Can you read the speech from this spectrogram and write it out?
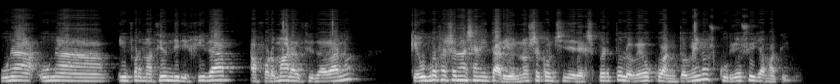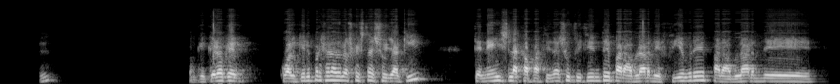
una, información dirigida a formar al ciudadano, que un profesional sanitario no se considere experto, lo veo cuanto menos curioso y llamativo. ¿eh? Porque creo que cualquier persona de los que estáis hoy aquí tenéis la capacidad suficiente para hablar de fiebre, para hablar de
